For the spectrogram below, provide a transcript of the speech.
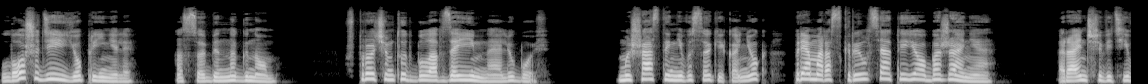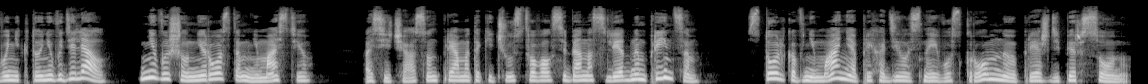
Лошади ее приняли, особенно гном. Впрочем, тут была взаимная любовь. Мышастый невысокий конек прямо раскрылся от ее обожания. Раньше ведь его никто не выделял, не вышел ни ростом, ни мастью. А сейчас он прямо-таки чувствовал себя наследным принцем. Столько внимания приходилось на его скромную прежде персону.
